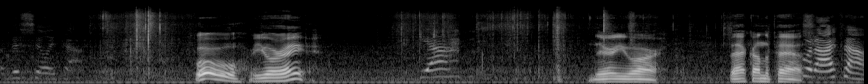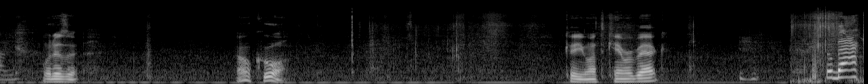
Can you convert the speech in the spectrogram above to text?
of this silly path. Whoa, are you alright? Yeah, There you are. Back on the path. what I found. What is it? Oh, cool. Okay, you want the camera back? We're back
